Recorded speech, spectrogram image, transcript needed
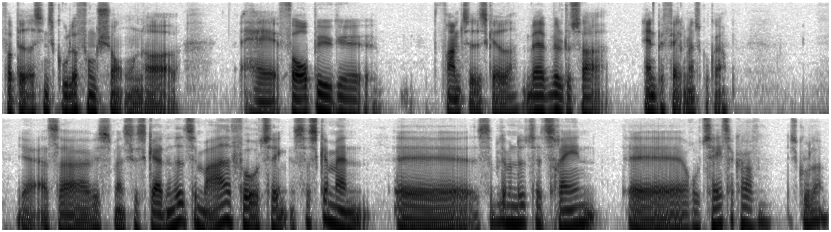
forbedre sin skulderfunktion og have forebygge fremtidige skader, hvad vil du så anbefale, man skulle gøre? Ja, altså hvis man skal skære det ned til meget få ting, så skal man, øh, så bliver man nødt til at træne øh, rotatorkoffen i skulderen.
